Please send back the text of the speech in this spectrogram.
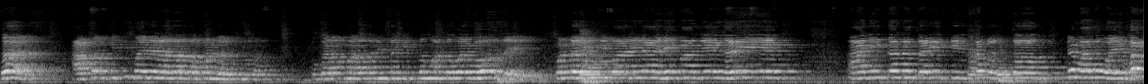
तर आपण किती महिन्याला जाता पंढरपूरला? तुकाराम महाराजांनी सांगितलं माझं वैभवच आहे. पंढरीची वारी आहे माझे घरी. आणि कन करी तीर्थवृत्त हे माझं वैभव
